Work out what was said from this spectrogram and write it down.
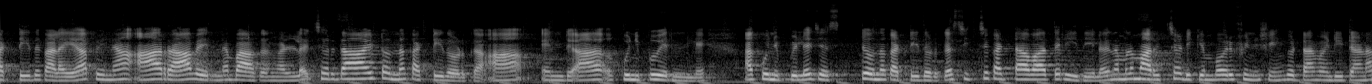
കട്ട് ചെയ്ത് കളയുക. പിന്നെ ആ റാ വരുന്ന ഭാഗങ്ങളിൽ ചെറുതായിട്ടൊന്ന് കട്ട് ചെയ്ത് കൊടുക്കുക. ആ എന്റെ ആ കുനിപ്പ് വരുന്നില്ലേ? ആ കുനിപ്പിൽ ജസ്റ്റ് ഒന്ന് കട്ട് ചെയ്ത് കൊടുക്കുക. സ്റ്റിച്ച് കട്ടാവാത്ത രീതിയിൽ നമ്മൾ മറിച്ചടിക്കുമ്പോൾ ഒരു ഫിനിഷിങ് കിട്ടാൻ വേണ്ടിയിട്ടാണ് ആ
